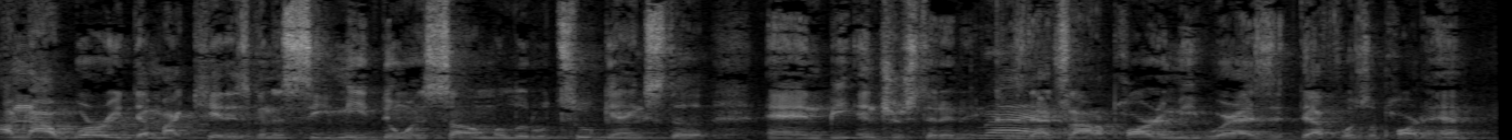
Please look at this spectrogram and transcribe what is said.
I'm not worried that my kid is going to see me doing something a little too gangster and be interested in it because Right. that's not a part of me. Whereas the death was a part of him.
